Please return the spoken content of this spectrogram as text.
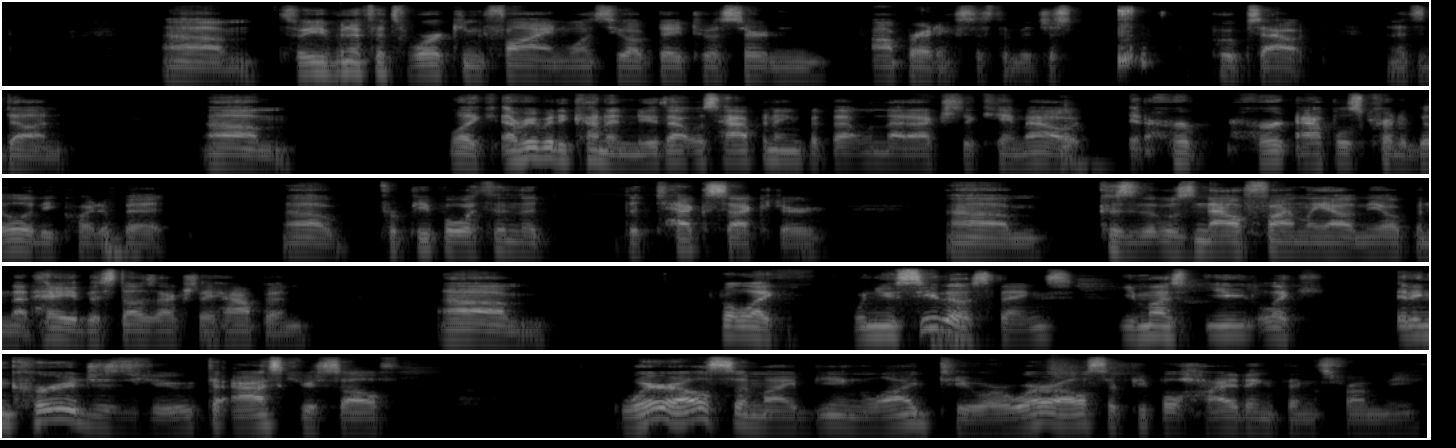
Um, so even if it's working fine, once you update to a certain operating system, it just poops out and it's done. Um, like everybody kind of knew that was happening, but that when that actually came out, it hurt hurt Apple's credibility quite a bit uh, for people within the the tech sector, because it was now finally out in the open that hey, this does actually happen. Um, but like when you see those things, you must you like it encourages you to ask yourself where else am I being lied to, or where else are people hiding things from me?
